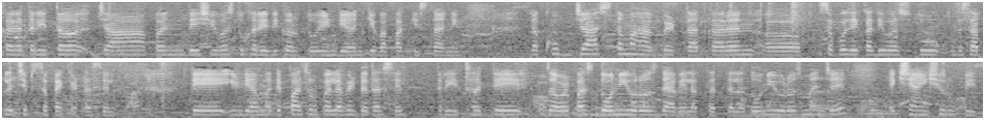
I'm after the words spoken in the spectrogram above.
खरं तर इथं ज्या आपण देशी वस्तू खरेदी करतो इंडियन किंवा पाकिस्तानी त्या खूप जास्त महाग भेटतात कारण सपोज एखादी वस्तू जसं आपलं चिप्सचं पॅकेट असेल ते इंडियामध्ये पाच रुपयाला भेटत असेल तर इथं ते जवळपास दोन युरोज द्यावे लागतात त्याला. दोन युरोज म्हणजे एकशे ऐंशी रुपीज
